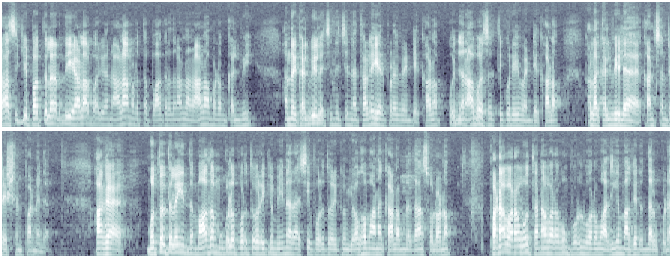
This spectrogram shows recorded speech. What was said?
ராசிக்கு பத்துலேருந்து ஏழாம் வரையும் நாலாம் இடத்தை பார்க்குறதுனால நாலாம் இடம் கல்வி. அந்த கல்வியில் சின்ன சின்ன தடை ஏற்பட வேண்டிய காலம். கொஞ்சம் ஞாபக சக்தி குறைய வேண்டிய காலம். நல்லா கல்வியில் கான்சன்ட்ரேஷன் பண்ணுங்கள் ஆக மொத்தத்தில் இந்த மாதம் உங்களை பொறுத்த வரைக்கும் மீன ராசியை பொறுத்த வரைக்கும் யோகமான காலம்னு தான் சொல்லணும். பண வரவும் தன வரவும் பொருள் வரவும் அதிகமாக இருந்தால் கூட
